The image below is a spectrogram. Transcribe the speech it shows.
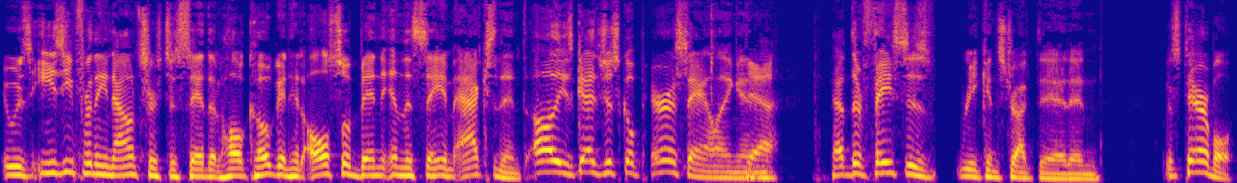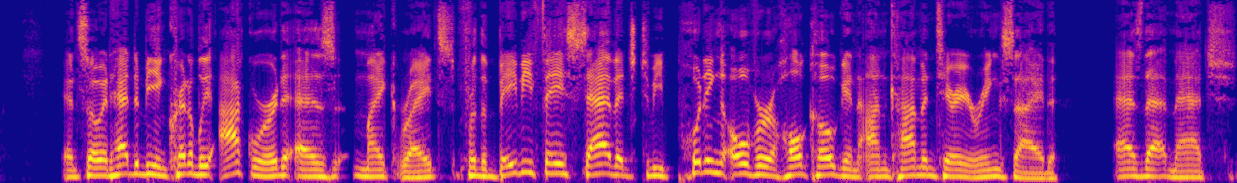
it was easy for the announcers to say that Hulk Hogan had also been in the same accident. Oh, these guys just go parasailing and Yeah. have their faces reconstructed, and it was terrible. And so it had to be incredibly awkward, as Mike writes, for the babyface Savage to be putting over Hulk Hogan on commentary ringside as that match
